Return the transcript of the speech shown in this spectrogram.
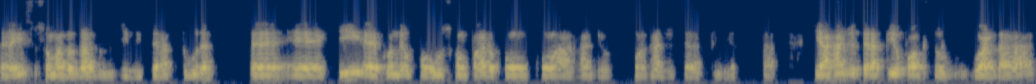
é, isso somado a dados de literatura, é, é, que é, quando eu os comparo com, com, a radio, com a radioterapia. Tá? E a radioterapia eu posso guardar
